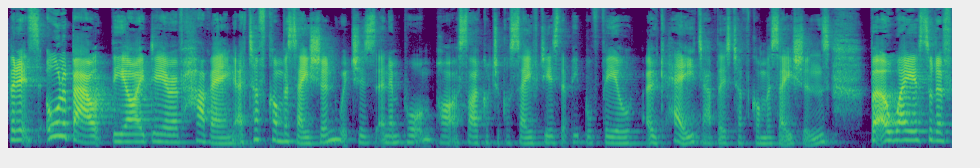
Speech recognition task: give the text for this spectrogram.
But it's all about the idea of having a tough conversation, which is an important part of psychological safety, is that people feel okay to have those tough conversations, but a way of sort of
